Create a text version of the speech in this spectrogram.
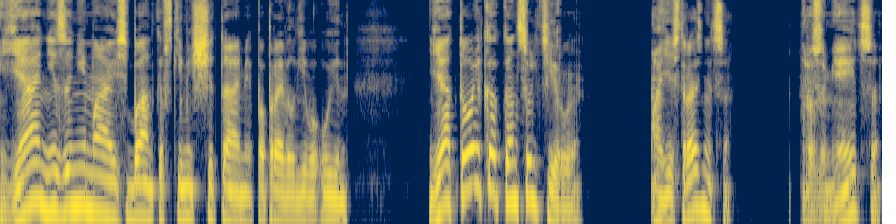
«Я не занимаюсь банковскими счетами», — поправил его Уин. «Я только консультирую». «А есть разница?» «Разумеется.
